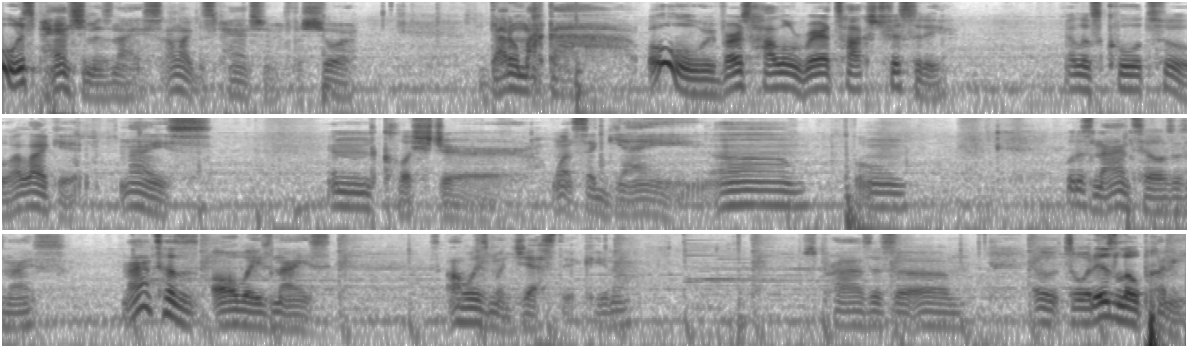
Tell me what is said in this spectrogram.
Ooh, this Pancham is nice. I like this Pancham for sure. Darumaka. Oh, reverse holo rare toxtricity. That looks cool too. I like it. Nice. And cluster. Once again. Um, boom. Well, this Ninetales is nice. Ninetales is always nice. It's always majestic, you know? I'm it's a, um, oh, so it is Lopunny.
